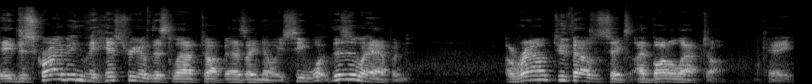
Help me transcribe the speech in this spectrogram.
eh, describing the history of this laptop as I know. You see, what this is what happened around 2006, I bought a laptop. Okay,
